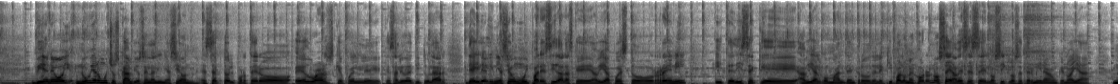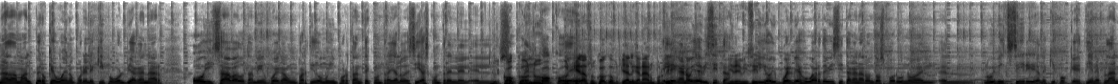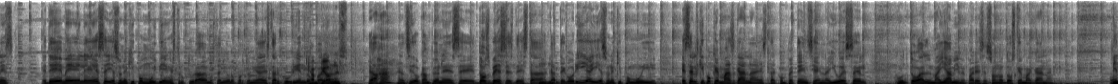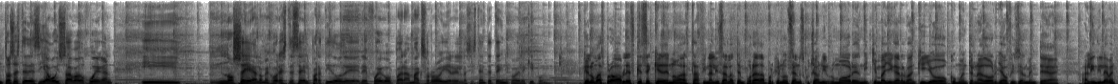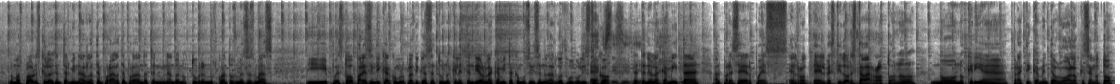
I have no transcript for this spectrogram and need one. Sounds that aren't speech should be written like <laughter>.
Viene hoy, no hubieron muchos cambios en la alineación, excepto el portero Edwards, que fue el eh, que salió de titular. De ahí la alineación muy parecida a las que había puesto Rennie y te dice que había algo mal dentro del equipo. A lo mejor, no sé, a veces los ciclos se terminan aunque no haya nada mal, pero qué bueno por el equipo, volvió a ganar. Hoy sábado también juega un partido muy importante contra, ya lo decías, contra el, el, Coco, ¿no? Coco porque era su Coco, porque ya le ganaron por Le ganó y de visita. Y de visita. Y hoy vuelve a jugar de visita, ganaron 2 por 1 el, el Louisville City, el equipo que tiene planes de MLS y es un equipo muy bien estructurado. Hemos tenido la oportunidad de estar cubriendo. ¿Campeones? Ajá, han sido campeones eh, dos veces de esta categoría y es un equipo muy. Es el equipo que más gana esta competencia en la USL junto al Miami, me parece. Son los dos que más ganan. Entonces te decía, hoy sábado juegan y no sé, a lo mejor este sea el partido de, fuego para Max Royer, el asistente técnico del equipo. Que lo más probable es que se quede, ¿no? Hasta finalizar la temporada, porque no se han escuchado ni rumores, ni quién va a llegar al banquillo como entrenador ya oficialmente al Indy Eleven. Lo más probable es que lo dejen terminar la temporada. La temporada anda terminando en octubre, en unos cuantos meses más. Y pues todo parece indicar, como lo platicaste tú, ¿no? que le tendieron la camita, como se dice en el argot futbolístico. <laughs> Le tendieron la camita. Al parecer, pues el, el vestidor estaba roto, ¿no? No, no quería prácticamente, o a lo que se notó,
